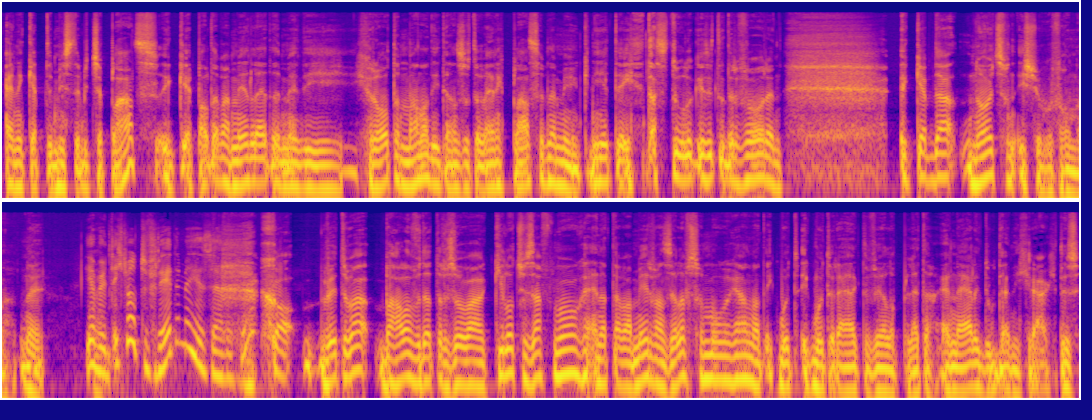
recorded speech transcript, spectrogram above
en ik heb tenminste een beetje plaats. Ik heb altijd wat medelijden met die grote mannen die dan zo te weinig plaats hebben en met hun knieën tegen dat stoeltje zitten ervoor. En ik heb dat nooit zo'n issue gevonden. Nee. Jij bent echt wel tevreden met jezelf, hè? Goh, weet je wat? Behalve dat er zo wat kilootjes af mogen en dat dat wat meer vanzelf zou mogen gaan, want ik moet, ik moet er eigenlijk te veel op letten. En eigenlijk doe ik dat niet graag. Dus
